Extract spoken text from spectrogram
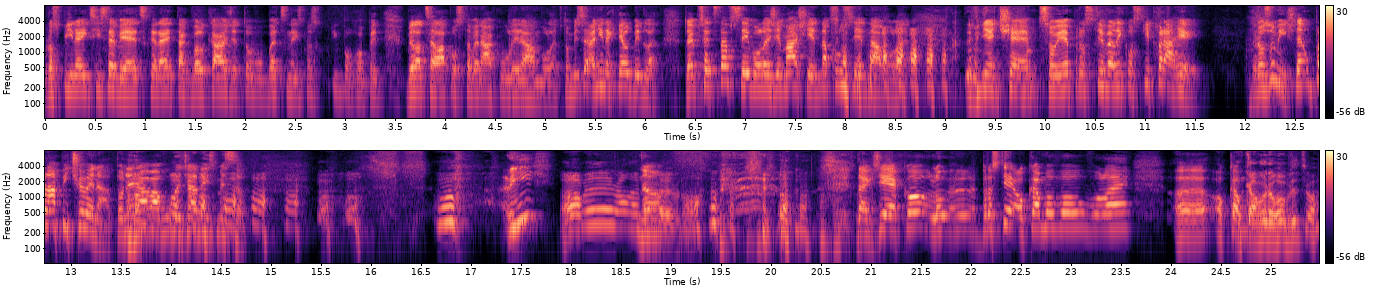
rozpínající se věc, která je tak velká, že to vůbec nejsme schopni pochopit, byla celá postavená kvůli nám, vole. V tom by se ani nechtěl bydlet. To je představ si, vole, že máš jedna plus jedna, vole, v něčem, co je prostě velikosti Prahy. Rozumíš? To je úplná pičovina. To nedává vůbec žádný smysl. Víš? Já vím, ale no. nevím, no. Takže jako prostě Okamovou, vole, Uh, okam... Okamurovou břitvu.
